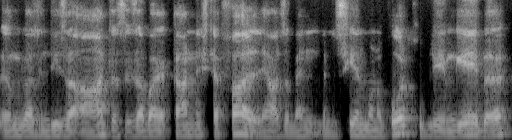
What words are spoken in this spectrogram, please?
irgendwas in dieser Art. Das ist aber gar nicht der Fall. Ja, also wenn, wenn es hier ein Monopolproblem gäbe,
